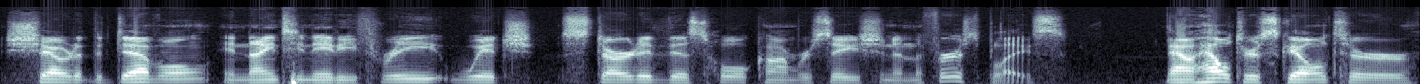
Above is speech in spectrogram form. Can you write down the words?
Shout at the Devil in 1983, which started this whole conversation in the first place. Now, Helter Skelter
